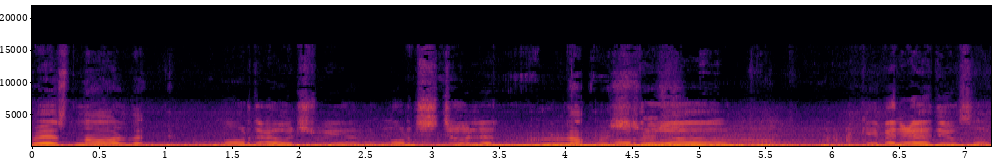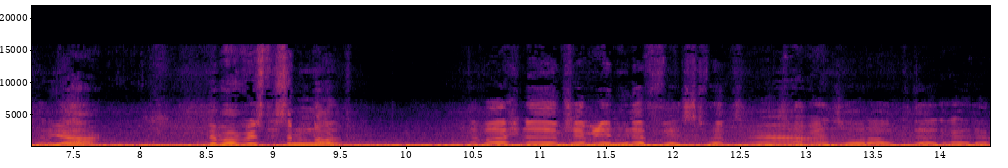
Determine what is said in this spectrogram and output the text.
فيست نورد. نورد عاود شوية. نورد شتو ولا؟ لا؟ لا ما نورد شفتوش. هو كيبان عادي وصافي. ياك دابا فيست أحسن من نورد. دابا إحنا مجامعين هنا في فيست فهمت؟ آه. صحاب عين زورة وكذا العالم.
